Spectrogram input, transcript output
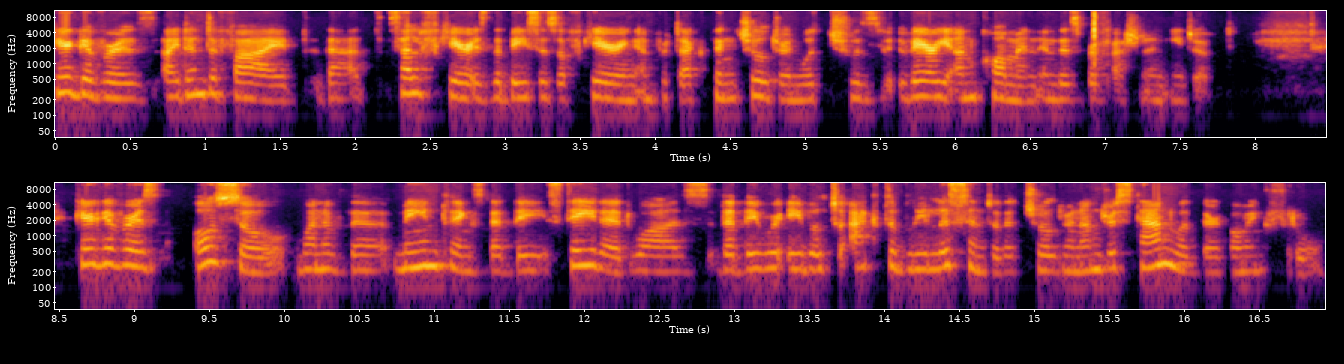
caregivers identified that self-care is the basis of caring and protecting children, which was very uncommon in this profession in Egypt. Caregivers also, one of the main things that they stated was that they were able to actively listen to the children, understand what they're going through,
